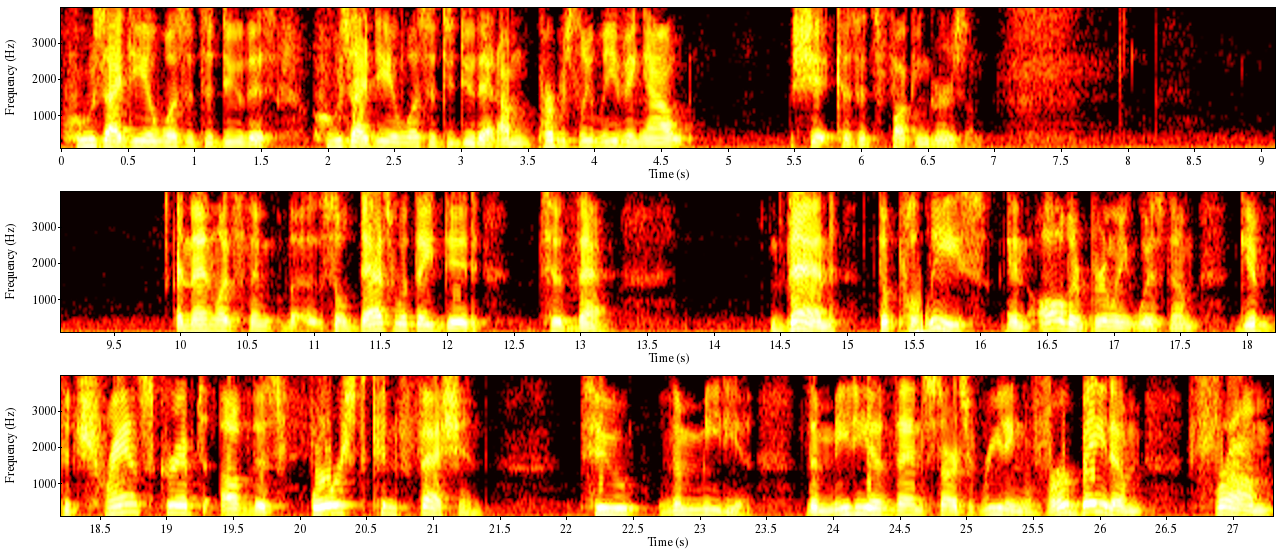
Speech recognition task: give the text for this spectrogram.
Whose idea was it to do this? Whose idea was it to do that? I'm purposely leaving out shit because it's fucking gruesome. And then let's think. So that's what they did to them. Then the police, in all their brilliant wisdom, give the transcript of this forced confession to the media. The media then starts reading verbatim from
